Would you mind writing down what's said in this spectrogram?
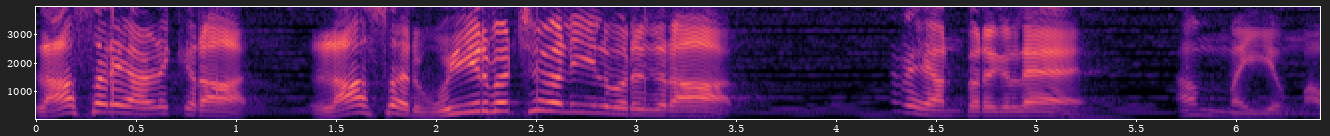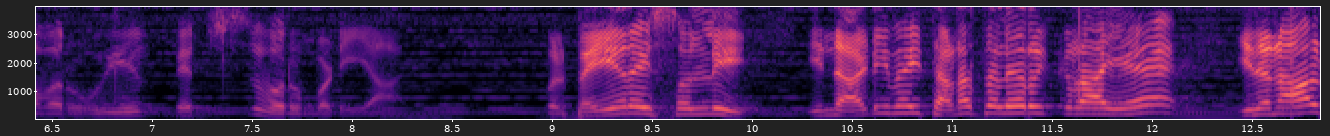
லாசரை அழைக்கிறார். லாசர் உயிர் பெற்று வெளியில் வருகிறார். எனவே அன்பர்களே நம்மையும் அவர் உயிர் பெற்று வரும்படியார் உங்கள் பெயரை சொல்லி இந்த அடிமை தனத்தில் இருக்கிறாயே இதனால்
